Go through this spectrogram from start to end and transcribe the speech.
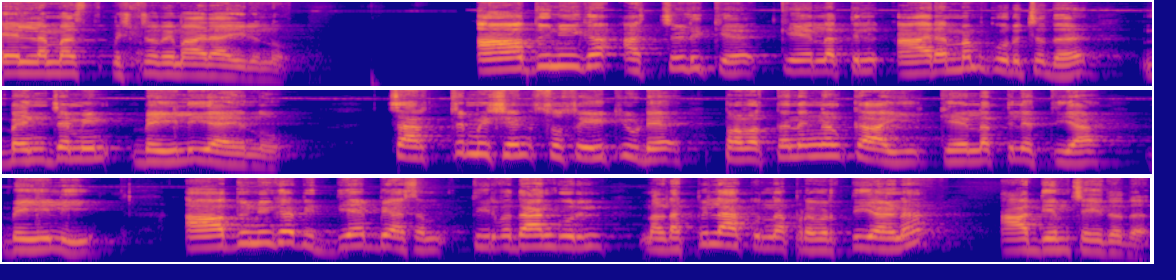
എൽ എം എസ് മിഷണറിമാരായിരുന്നു. ആധുനിക അച്ചടിക്ക് കേരളത്തിൽ ആരംഭം കുറിച്ചത് ബെഞ്ചമിൻ ബെയ്ലിയായിരുന്നു. ചർച്ച് മിഷൻ സൊസൈറ്റിയുടെ പ്രവർത്തനങ്ങൾക്കായി കേരളത്തിലെത്തിയ ബെയ്ലി ആധുനിക വിദ്യാഭ്യാസം തിരുവിതാംകൂറിൽ നടപ്പിലാക്കുന്ന പ്രവൃത്തിയാണ് ആദ്യം ചെയ്തത്.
